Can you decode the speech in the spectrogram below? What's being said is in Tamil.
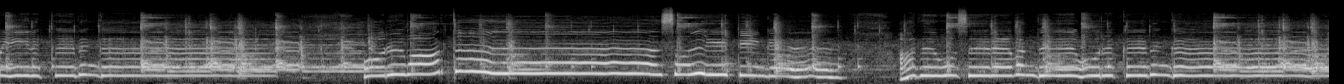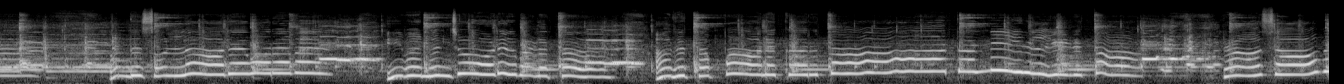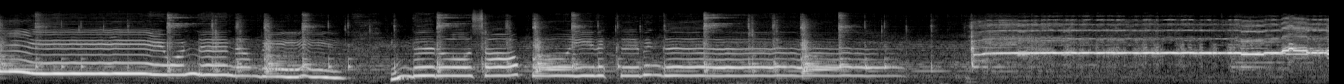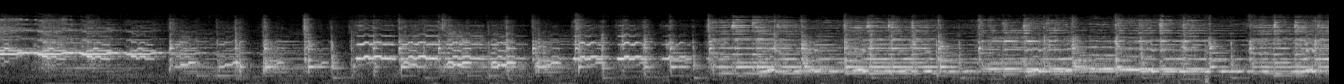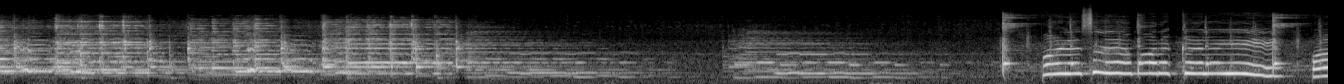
போயிருக்குதுங்க. ஒரு வார்த்தை சொல்லிட்டீங்க. அது உசுர வந்து உருக்குது. இருக்குதுங்க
